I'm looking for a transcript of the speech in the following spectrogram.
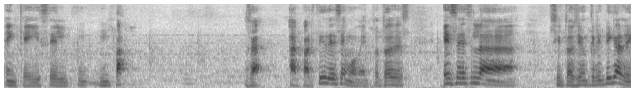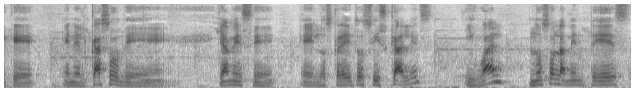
en que hice el, un, pago. O sea, a partir de ese momento. Entonces, esa es la situación crítica de que en el caso de, llámese, los créditos fiscales, igual no solamente es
